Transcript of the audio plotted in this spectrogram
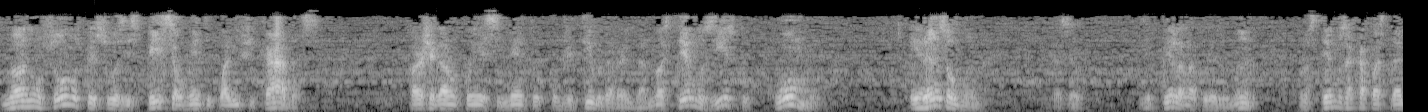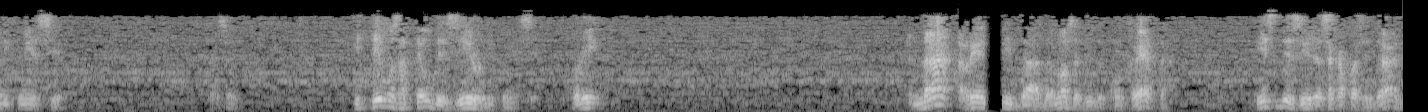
Nós não somos pessoas especialmente qualificadas para chegar a um conhecimento objetivo da realidade. Nós temos isto como herança humana. Tá certo? Pela natureza humana, nós temos a capacidade de conhecer. Tá certo? e temos até o desejo de conhecer. Porém, na realidade da nossa vida concreta, esse desejo, essa capacidade,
